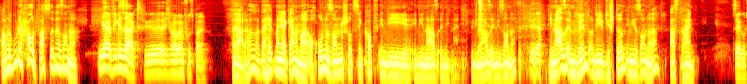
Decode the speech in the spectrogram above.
Auch eine gute Haut. Warst du in der Sonne? Ja, wie gesagt, ich war beim Fußball. Ja, da, da, hält man ja gerne mal auch ohne Sonnenschutz den Kopf in die, in die Nase, in die, nein, die Nase in die Sonne. ja. Die Nase im Wind und die, die Stirn in die Sonne. Ast rein. Sehr gut.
